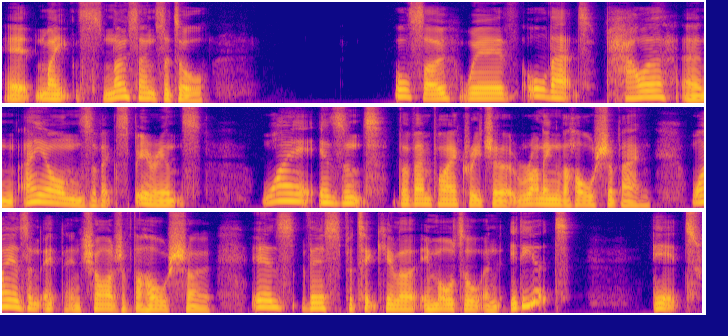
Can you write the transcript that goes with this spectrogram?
It makes no sense at all. Also, with all that power and aeons of experience, why isn't the vampire creature running the whole shebang? Why isn't it in charge of the whole show? Is this particular immortal an idiot? It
